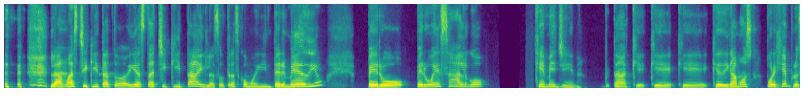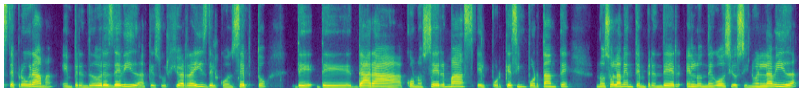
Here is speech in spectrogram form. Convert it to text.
la más chiquita, todavía está chiquita y las otras como en intermedio, pero, pero es algo qué me llena, ¿verdad? Que, que, que, digamos, por ejemplo, este programa, Emprendedores de Vida, que surgió a raíz del concepto de, de dar a conocer más el por qué es importante no solamente emprender en los negocios, sino en la vida.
